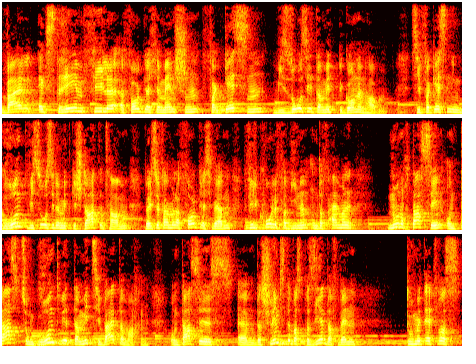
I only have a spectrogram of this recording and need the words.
Weil extrem viele erfolgreiche Menschen vergessen, wieso sie damit begonnen haben. Sie vergessen den Grund, wieso sie damit gestartet haben, weil sie auf einmal erfolgreich werden, viel Kohle verdienen und auf einmal nur noch das sehen und das zum Grund wird, damit sie weitermachen. Und das ist ähm, das Schlimmste, was passieren darf, wenn du mit etwas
